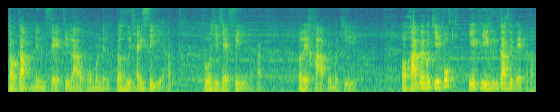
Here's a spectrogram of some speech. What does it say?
เท่ากับหนึ่งเศษศิลาพงมันหนึ่งก็คือใช้สี่ครับทั่วที่ใช้สี่นะครับ ก็เลยคาฟเป็นเมื่อกี้ พอคาฟเป็นเมื่อกี้ปุ๊บ EXP ขึ้น 91 ครับ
